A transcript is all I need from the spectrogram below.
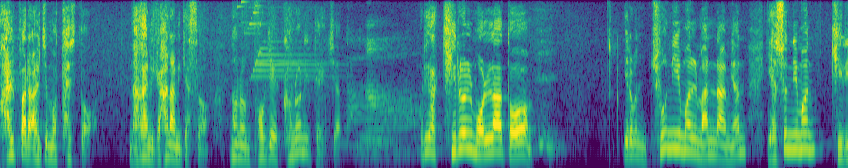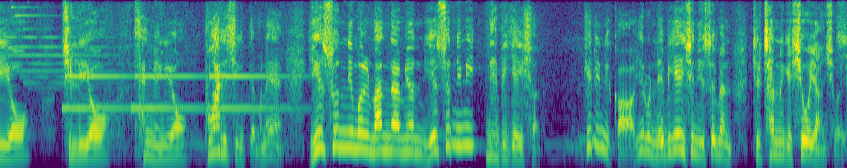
갈 바를 알지 못해서도 나가니까 하나님께서 너는 복의 근원이 될지어다. 우리가 길을 몰라도 여러분 주님을 만나면 예수님은 길이요 진리요 생명이요 부활이시기 때문에 예수님을 만나면 예수님이 내비게이션 길이니까 여러분 내비게이션이 있으면 길 찾는 게 쉬워요 안 쉬워요?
